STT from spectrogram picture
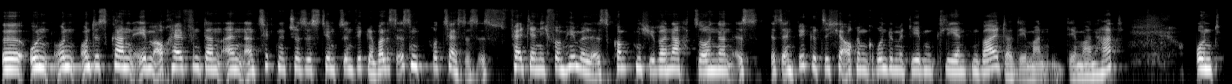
Äh, und, und, und es kann eben auch helfen, dann ein, ein Signature-System zu entwickeln, weil es ist ein Prozess. Es ist, fällt ja nicht vom Himmel, es kommt nicht über Nacht, sondern es, es entwickelt sich ja auch im Grunde mit jedem Klienten weiter, den man, den man hat. Und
